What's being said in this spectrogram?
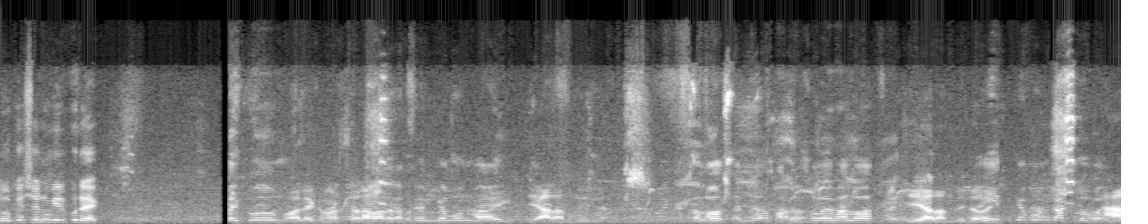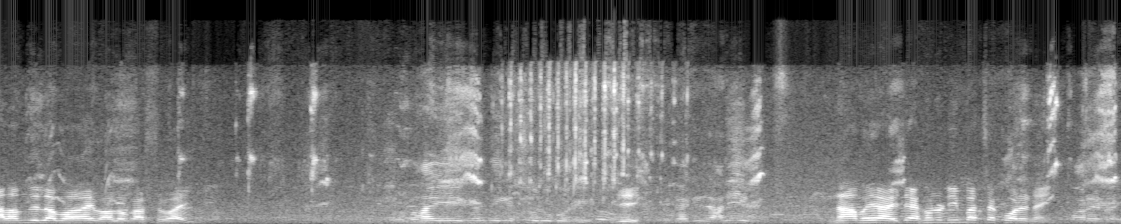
Location Mirpur এক। ওয়ালাইকুম। আসসালাম আছেন কেমন ভাই? জি আলহামদুলিল্লাহ। ভালো আছেন না? বাসার সবাই ভালো আছে? জি আলহামদুলিল্লাহ ভাই ঈদ কেমন কাটলো ভাই? আলহামদুলিল্লাহ ভাই ভালো কাটছে ভাই। ভাই এইখান থেকে শুরু করি। জি। এটা কি জানি? না ভাইয়া এটা এখনও ডিম বাচ্চা করে নাই। করে নাই।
